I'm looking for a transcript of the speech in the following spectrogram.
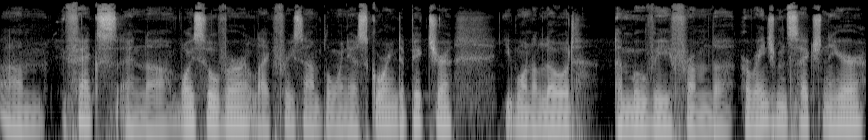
um, effects and uh, voiceover. Like, for example, when you're scoring the picture, you want to load a movie from the arrangement section here.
